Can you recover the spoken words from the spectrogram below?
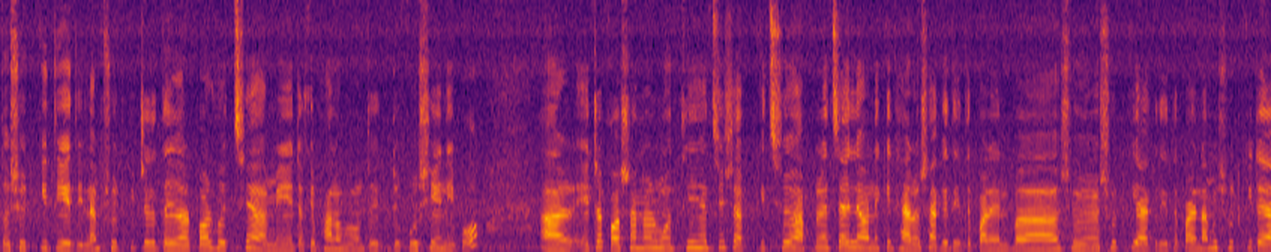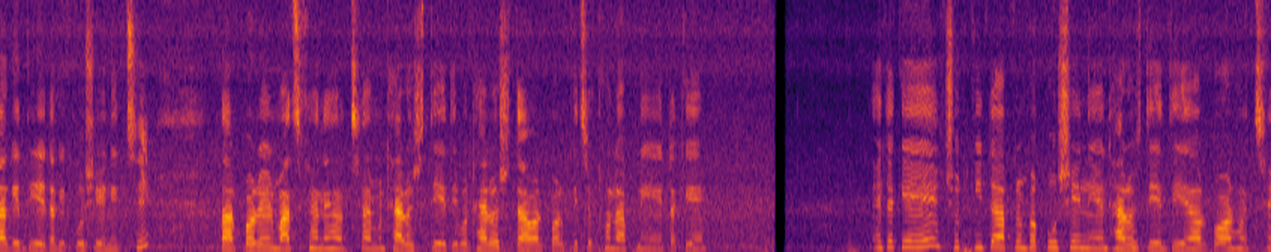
তো শুটকি দিয়ে দিলাম। শুটকিটা দেওয়ার পর হচ্ছে আমি এটাকে ভালো মতো একটু কষিয়ে নিব। আর এটা কষানোর মধ্যেই হচ্ছে সব কিছু আপনারা চাইলে অনেকে ঢ্যাঁড়স আগে দিতে পারেন বা শুটকি আগে দিতে পারেন। আমি শুটকিটাই আগে দিয়ে এটাকে কষিয়ে নিচ্ছি। তারপর এর মাঝখানে হচ্ছে আমি ঢ্যাঁড়স দিয়ে দিব। ঢ্যাঁড়স দেওয়ার পর কিছুক্ষণ আপনি এটাকে এটাকে শুটকিটা আপনি বা কষিয়ে নিয়ে ঢ্যাঁড়স দিয়ে দেওয়ার পর হচ্ছে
